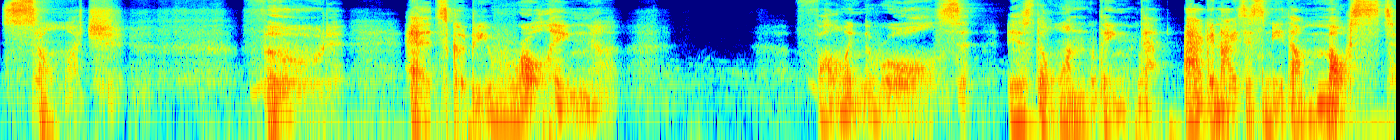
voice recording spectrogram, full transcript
so much food, heads could be rolling. Following the rules is the one thing that agonizes me the most.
